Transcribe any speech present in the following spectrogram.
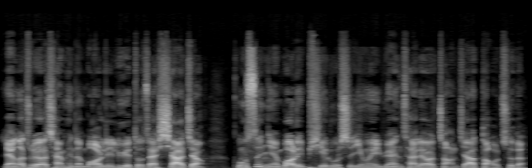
两个主要产品的毛利率都在下降。公司年报里披露是因为原材料涨价导致的。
